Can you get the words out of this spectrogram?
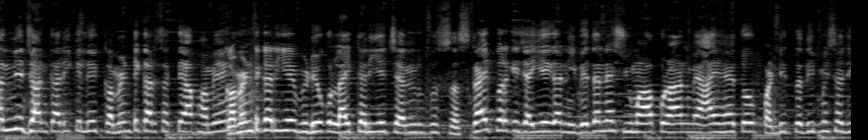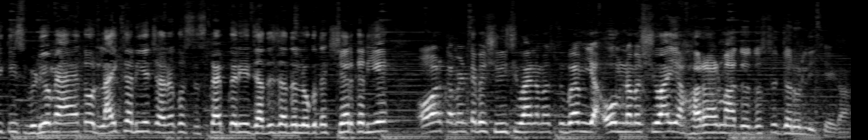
अन्य जानकारी के लिए कमेंट कर सकते हैं आप हमें। कमेंट करिए वीडियो को लाइक करिए चैनल को सब्सक्राइब करके जाइएगा। निवेदन है शिव महापुराण में आए हैं तो पंडित प्रदीप मिश्रा जी की इस वीडियो में आए हैं तो लाइक करिए चैनल को सब्सक्राइब करिए। ज़्यादा से ज़्यादा लोगों तक शेयर करिए और कमेंट में श्री शिवाय नमस्ते या ओम नमः शिवाय या हर हर महादेव दोस्तों ज़रूर लिखिएगा।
